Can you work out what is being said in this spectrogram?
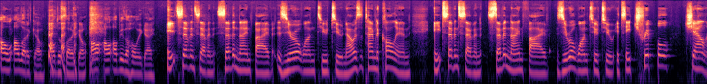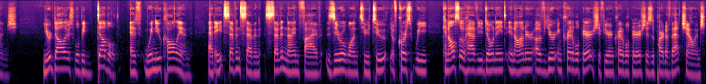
I'll, I'll let it go. I'll just let it go. I'll, I'll, I'll be the holy guy. 877 795 0122. Now is the time to call in. 877 795 0122. It's a triple challenge. Your dollars will be doubled as when you call in at 877 795 0122. Of course, we can also have you donate in honor of your incredible parish if your incredible parish is a part of that challenge.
